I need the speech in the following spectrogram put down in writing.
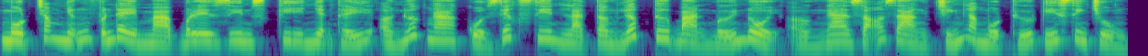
Một trong những vấn đề mà Brzezinski nhận thấy ở nước Nga của Yeltsin là tầng lớp tư bản mới nổi ở Nga rõ ràng chính là một thứ ký sinh trùng.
